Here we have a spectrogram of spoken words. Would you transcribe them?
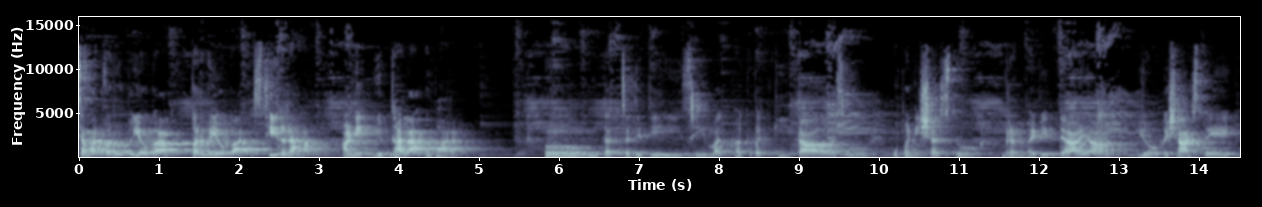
समत्वरूप योगा कर्मयोगात स्थिर राहा आणि युद्धाला उभा राहा. ओम तत्सदिती श्रीमद्भगवद्गीतासु उपनिषत्सु ब्रह्मविद्याया योगशास्त्रे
